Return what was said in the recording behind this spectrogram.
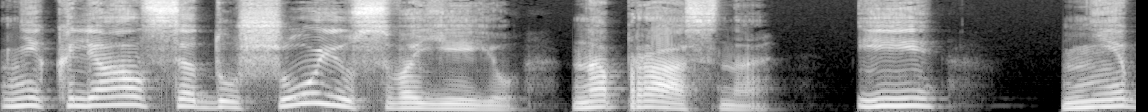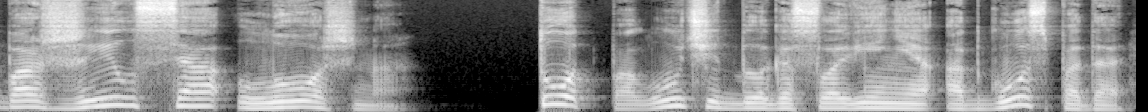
не клялся душою своею напрасно и не божился ложно. Тот получит благословение от Господа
